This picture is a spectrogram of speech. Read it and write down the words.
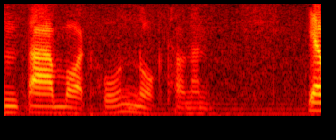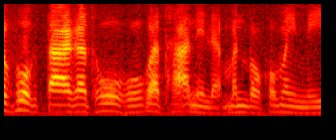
นตาบอดหูหนวกเท่านั้นจะพวกตากระทูหูกระทะนี่แหละ มันบอกก็ไม่มี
